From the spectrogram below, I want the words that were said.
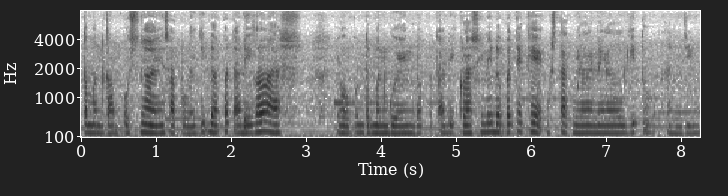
teman kampusnya yang satu lagi dapat adik kelas ya walaupun temen gue yang dapat adik kelas ini dapatnya kayak ustadz milenial gitu anjing.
